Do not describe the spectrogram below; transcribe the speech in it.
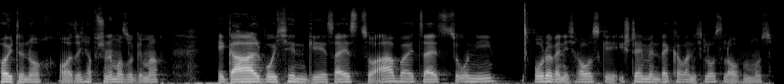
heute noch, also ich habe es schon immer so gemacht, egal wo ich hingehe, sei es zur Arbeit, sei es zur Uni oder wenn ich rausgehe, ich stelle mir einen Wecker, wann ich loslaufen muss.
